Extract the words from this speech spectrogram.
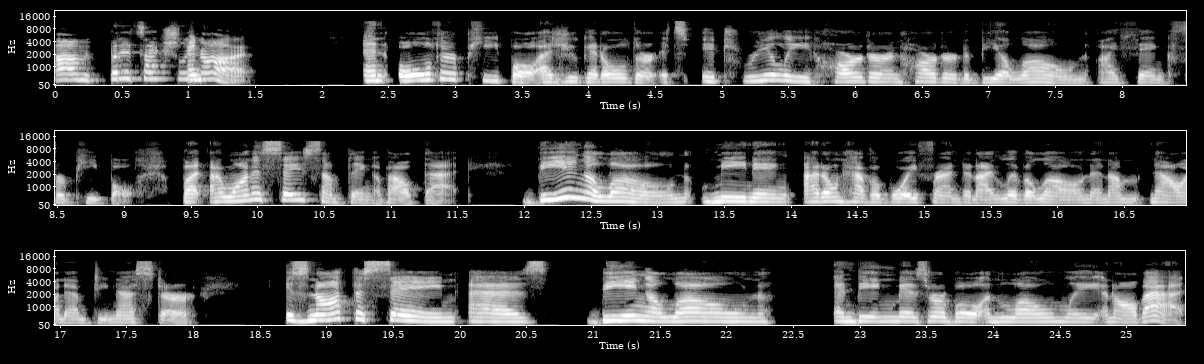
Um but it's actually and, not. and older people as you get older it's it's really harder and harder to be alone i think for people. But i want to say something about that. Being alone meaning i don't have a boyfriend and i live alone and i'm now an empty nester is not the same as being alone and being miserable and lonely and all that.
